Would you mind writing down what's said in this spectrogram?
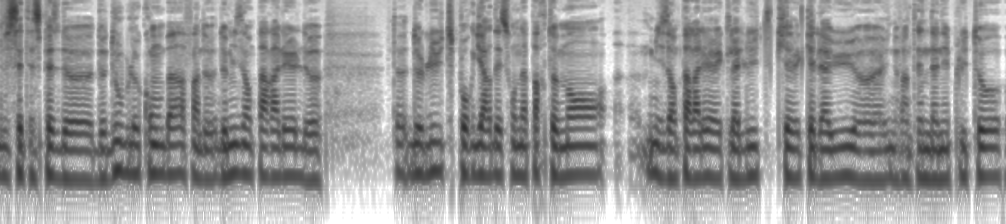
de cette espèce de, double combat, enfin de, mise en parallèle, de, lutte pour garder son appartement, euh, mise en parallèle avec la lutte qu'elle a eue euh, une vingtaine d'années plus tôt,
